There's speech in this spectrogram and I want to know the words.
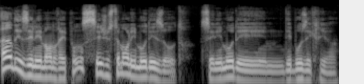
Un des éléments de réponse, c'est justement les mots des autres. C'est les mots des, beaux écrivains.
